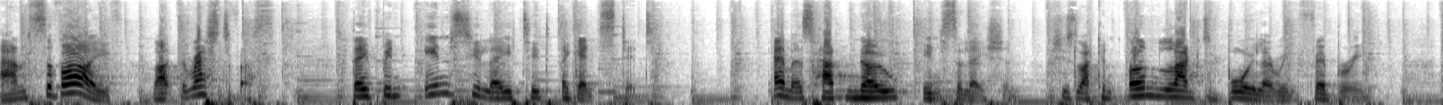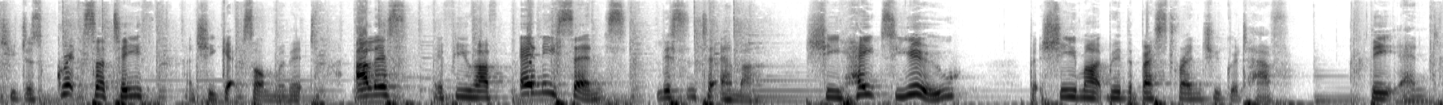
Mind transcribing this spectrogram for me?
and survive like the rest of us. They've been insulated against it. Emma's had no insulation. She's like an unlagged boiler in February. She just grits her teeth and she gets on with it. Alice, if you have any sense, listen to Emma. She hates you but she might be the best friend you could have. The end.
